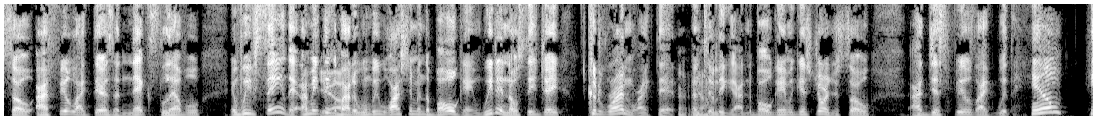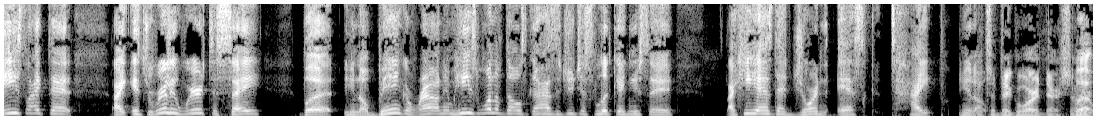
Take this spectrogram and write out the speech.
So I feel like there's a next level, and we've seen that. I mean, think Yeah. about it. When we watched him in the bowl game, we didn't know CJ could run like that until he got in the bowl game against Georgia. So I just feel like with him, he's like that. Like it's really weird to say, but you know, being around him, he's one of those guys that you just look at and you say, like he has that Jordan esque type. You know, It's a big word there, Sarge. Well,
